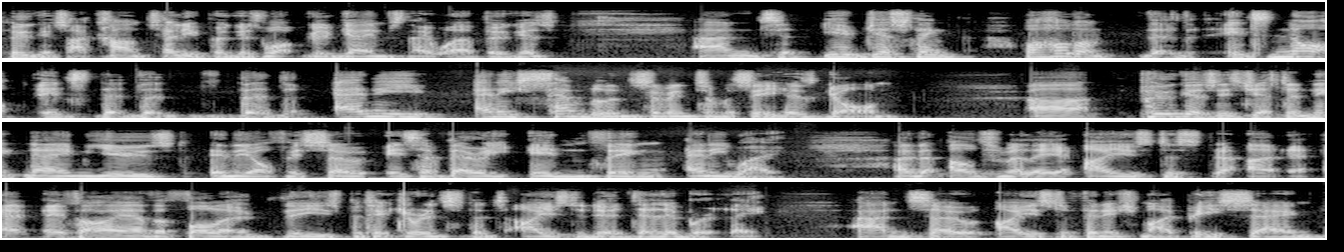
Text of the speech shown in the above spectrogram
Pugas. I can't tell you, Pugas, what good games they were, Pugas. And you just think, well, hold on, it's not, it's that any, any semblance of intimacy has gone. Uh, Pugas is just a nickname used in the office, so it's a very in thing anyway. And ultimately, I used to, uh, if I ever followed these particular incidents, I used to do it deliberately. And so I used to finish my piece saying,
